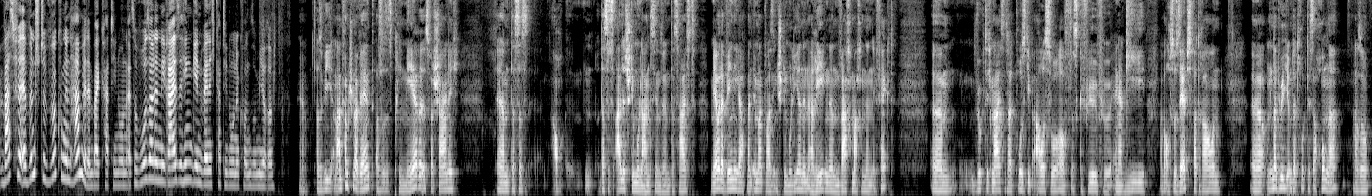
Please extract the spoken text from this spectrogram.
Was für erwünschte Wirkungen haben wir denn bei Katinon? Also wo soll denn die Reise hingehen, wenn ich Katinone konsumiere? Ja, also wie am Anfang schon erwähnt, also das Primäre ist wahrscheinlich, ähm, dass das auch, dass es alles Stimulantien sind. Das heißt, mehr oder weniger hat man immer quasi einen stimulierenden, erregenden, wachmachenden Effekt. Ähm, wirkt sich meistens halt positiv aus, so auf das Gefühl für Energie, aber auch so Selbstvertrauen. Äh, und natürlich unterdrückt es auch Hunger. Also,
